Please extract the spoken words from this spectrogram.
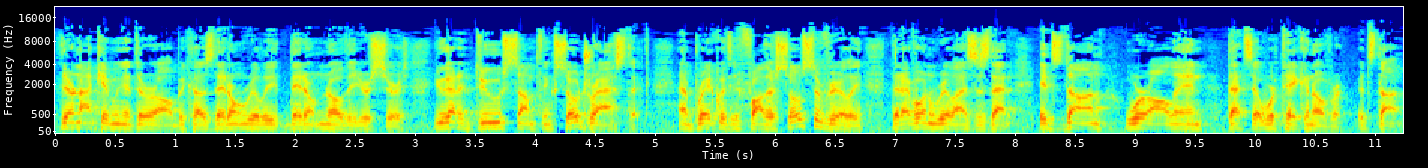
they're not giving it their all because they don't really they don't know that you're serious. You got to do something so drastic and break with your father so severely that everyone realizes that it's done. We're all in. That's it. We're taking over. It's done.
